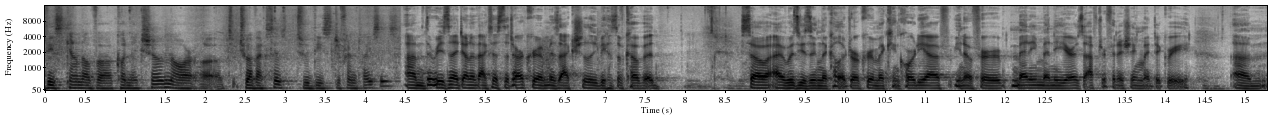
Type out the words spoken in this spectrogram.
this kind of uh, connection or uh, to, to, have access to these different places. Um, the reason I don't have access to the darkroom is actually because of COVID. So I was using the color darkroom at Concordia, you know, for many, many years after finishing my degree. Um,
